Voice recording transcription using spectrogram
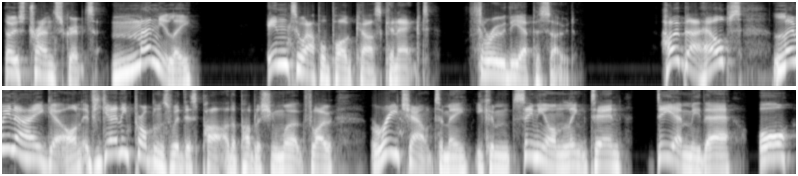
those transcripts manually into Apple Podcast Connect through the episode. Hope that helps. Let me know how you get on. If you get any problems with this part of the publishing workflow, reach out to me. You can see me on LinkedIn, DM me there, or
